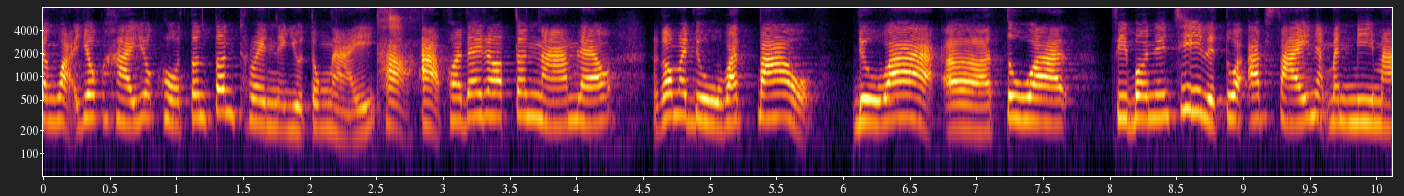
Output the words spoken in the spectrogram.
จังหวะยกไฮยกโฮต้นต้นเทรนเนี่ยอยู่ตรงไหนค่ะอะพอได้รอบต้นน้ำแล้ว แล้วก็มาดูวัดเป้า ดูว่าเอ่อตัวฟิโบนัชชีหรือตัวอัพไซด์เนี่ยมันมีไหม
